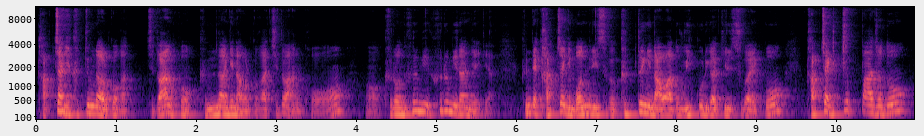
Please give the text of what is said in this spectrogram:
갑자기 급등 나올 것 같지도 않고 급락이 나올 것 같지도 않고 어, 그런 흐름이, 흐름이란 얘기야. 근데 갑자기 먼 리스가 급등이 나와도 윗꼬리가 길 수가 있고 갑자기 쭉 빠져도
